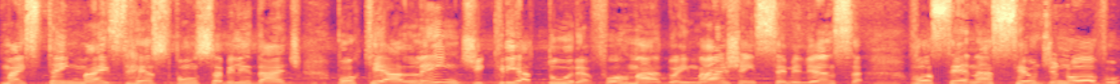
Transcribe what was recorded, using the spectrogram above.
mas tem mais responsabilidade, porque além de criatura formado à imagem e semelhança, você nasceu de novo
